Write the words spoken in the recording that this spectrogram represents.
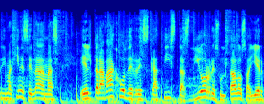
imagínense nada más. El trabajo de rescatistas dio resultados ayer.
